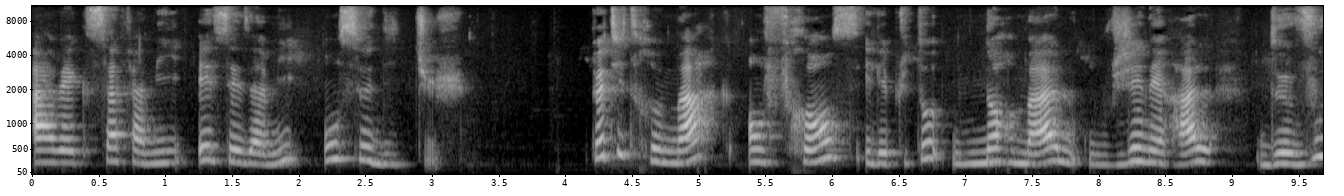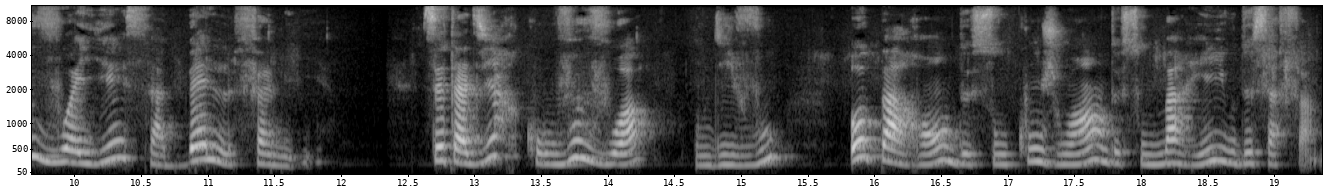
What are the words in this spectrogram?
avec sa famille et ses amis, on se dit tu. Petite remarque, en France, il est plutôt normal ou général de vous voyer sa belle famille. C'est-à-dire qu'on vous voit, on dit vous, aux parents de son conjoint, de son mari ou de sa femme.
